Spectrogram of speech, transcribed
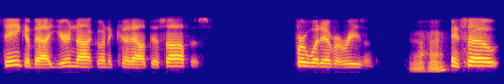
stink about you're not going to cut out this office for whatever reason. Mm-hmm. And so,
